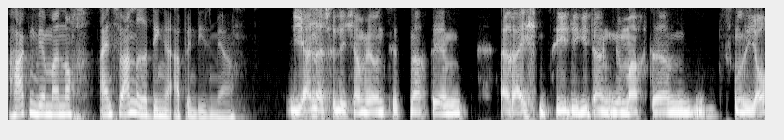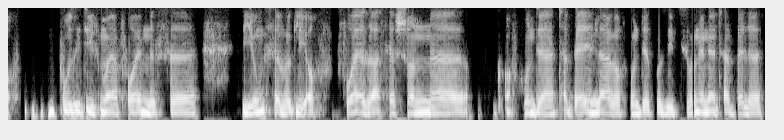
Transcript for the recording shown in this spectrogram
haken wir mal noch ein, zwei andere Dinge ab in diesem Jahr? Ja, natürlich haben wir uns jetzt nach dem erreichten Ziel die Gedanken gemacht. Ähm, das muss ich auch positiv mal hervorheben, dass äh, die Jungs da wirklich auch, vorher es ja schon äh, aufgrund der Tabellenlage, aufgrund der Position in der Tabelle,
